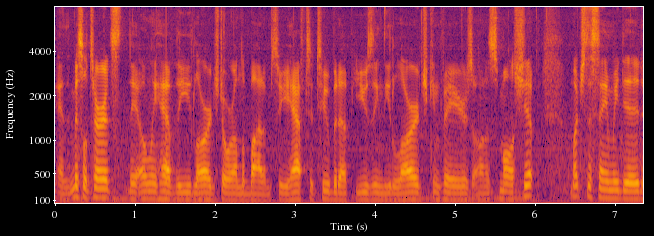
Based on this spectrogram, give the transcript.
And the missile turrets, they only have the large door on the bottom, so you have to tube it up using the large conveyors on a small ship, much the same we did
